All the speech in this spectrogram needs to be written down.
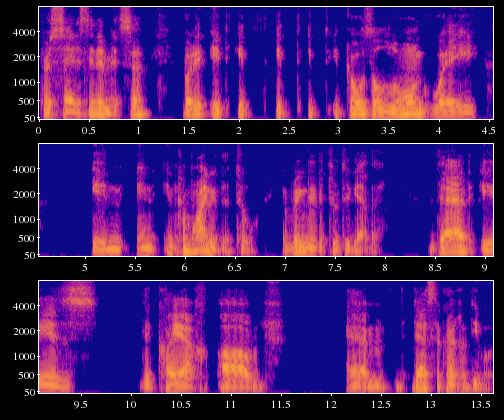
per se, it's in the Mitzvah, but it it, it it it goes a long way in in in combining the two and bringing the two together. That is the koyach of um, that's the koyach of Dibur.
